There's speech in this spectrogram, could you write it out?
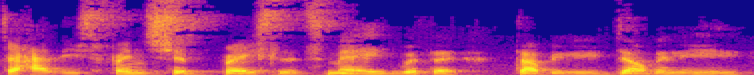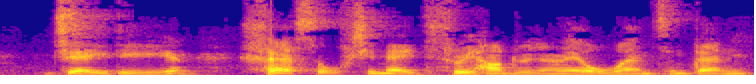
to have these friendship bracelets made with a WWJD. And first off, she made 300 and they all went. And then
